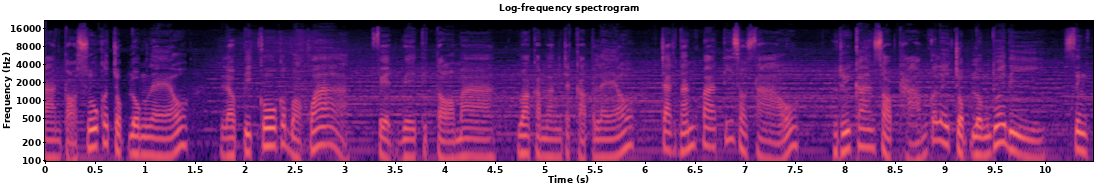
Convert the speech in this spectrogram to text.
การต่อสู้ก็จบลงแล้ว แล้วปิโก้ก็บอกว่าเฟดเวติดต่อมาว่ากำลังจะกลับแล้ว จากนั้นปาร์ตี้สาวๆหรือการสอบถามก็เลยจบลงด้วยดี ซึ่งป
